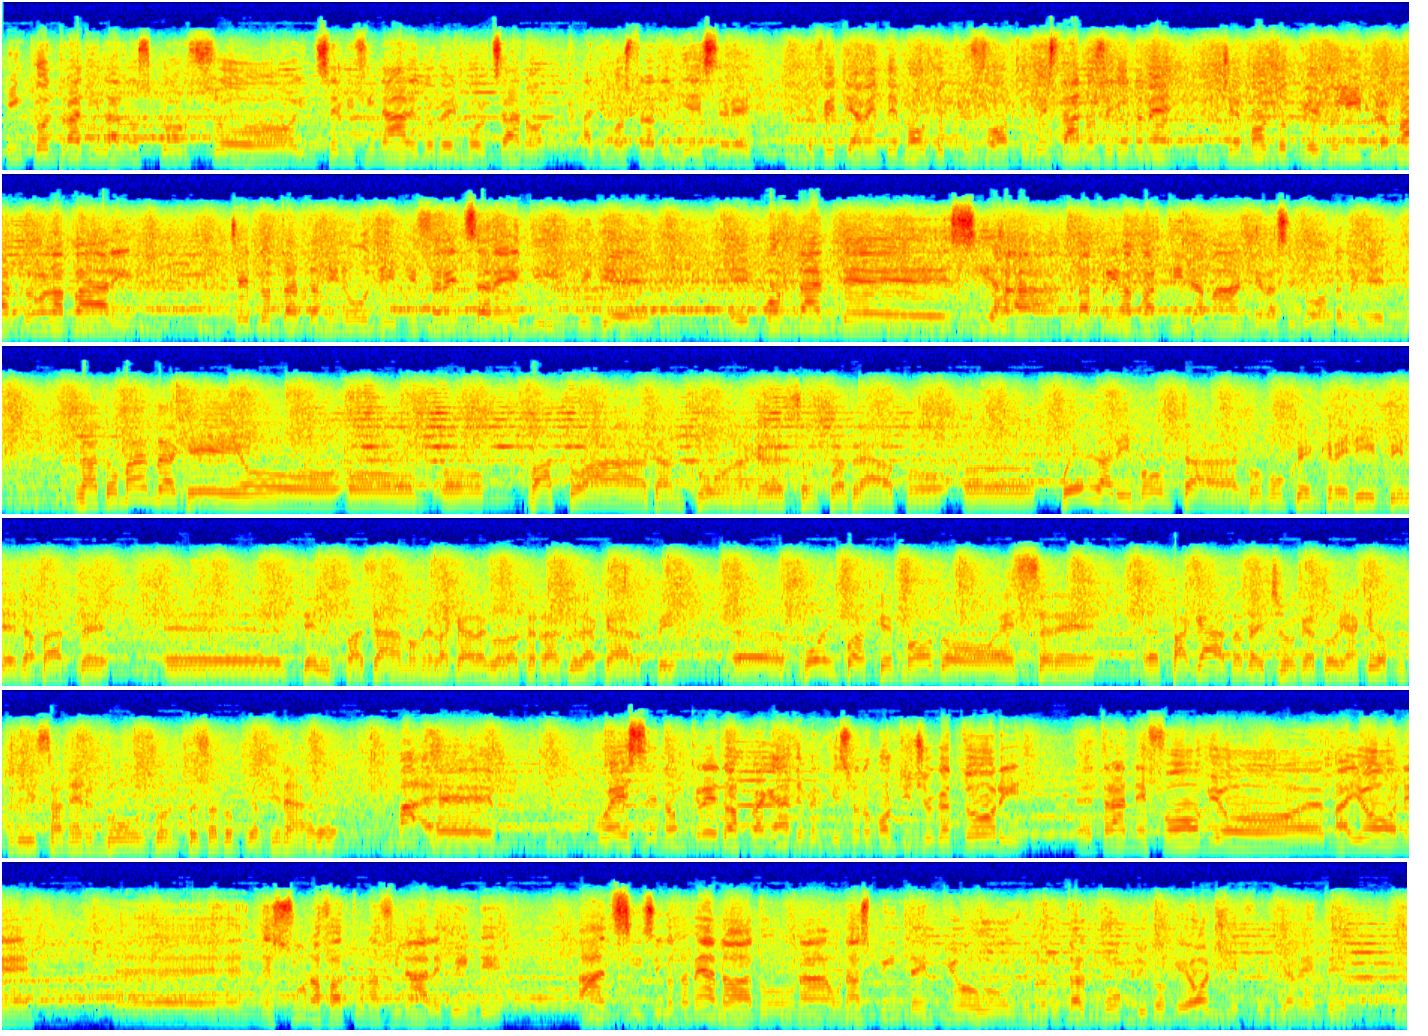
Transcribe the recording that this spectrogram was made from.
incontrati l'anno scorso in semifinale dove il Bolzano ha dimostrato di essere effettivamente molto più forte. Quest'anno secondo me c'è molto più equilibrio, partono la pari, 180 minuti, differenza reti, quindi è, è importante sia la prima partita ma anche la seconda. Quindi La domanda che ho, ho- ho fatto ad Ancona, che adesso è inquadrato, eh, quella rimonta comunque incredibile da parte eh, del Fasano nella gara con la Terraquila Carpi, eh, può in qualche modo essere eh, pagata dai giocatori anche dal punto di vista nervoso in questa doppia finale? Ma eh, può essere, non credo appagate perché sono molti giocatori, eh, tranne Fovio, Maione, nessuno ha fatto una finale, quindi anzi secondo me hanno dato una, una spinta in più soprattutto al pubblico che oggi effettivamente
